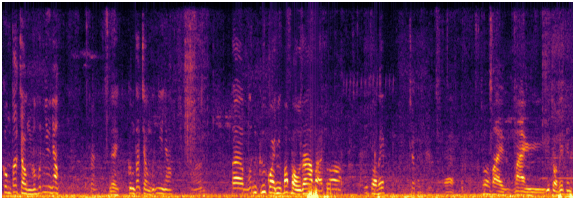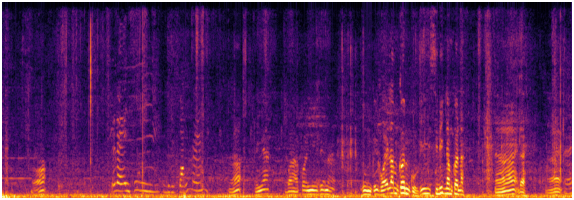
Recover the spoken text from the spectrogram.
công tác trồng nó vẫn như nhau. Vâng. đây công tác trồng vẫn như nhau. Đó. ta vẫn cứ coi như bóc bầu ra và cho cứ cho bếp. Đây, cho vài vài cái trò bếp thế này. Đó. Cái này anh phun đừng quắng lên đó thấy nhá. Và coi như thế là dùng cái gói 5 cân của cái Sinic 5 cân này. Đấy đây. Đấy. Đấy.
